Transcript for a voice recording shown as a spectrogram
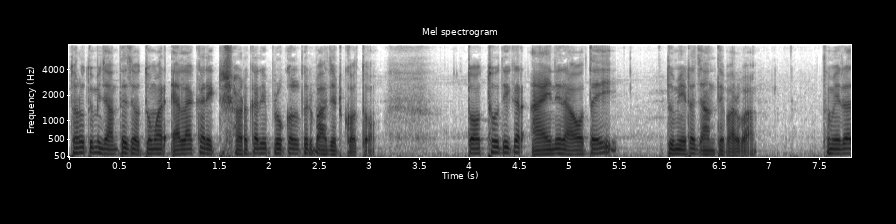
ধরো তুমি জানতে চাও তোমার এলাকার একটি সরকারি প্রকল্পের বাজেট কত। তথ্য অধিকার আইনের আওতায় তুমি এটা জানতে পারবা। তুমি এটা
